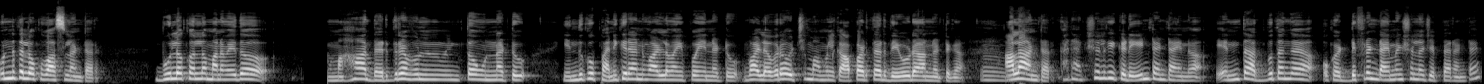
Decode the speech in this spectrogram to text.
ఉన్నత లోకవాసులు అంటారు. భూలోకంలో మనం ఏదో మహా దరిద్రతో ఉన్నట్టు ఎందుకు పనికిరాని వాళ్ళం అయిపోయినట్టు వాళ్ళు ఎవరో వచ్చి మమ్మల్ని కాపాడతారు దేవుడా అన్నట్టుగా. అలా అంటారు. కానీ యాక్చువల్గా ఇక్కడ ఏంటంటే ఆయన ఎంత అద్భుతంగా ఒక డిఫరెంట్ డైమెన్షన్లో చెప్పారంటే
